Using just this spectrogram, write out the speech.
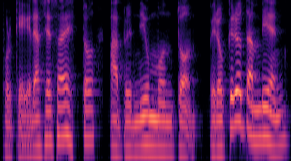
porque gracias a esto aprendí un montón, pero creo también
